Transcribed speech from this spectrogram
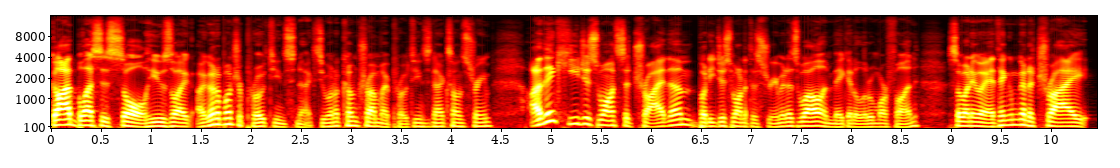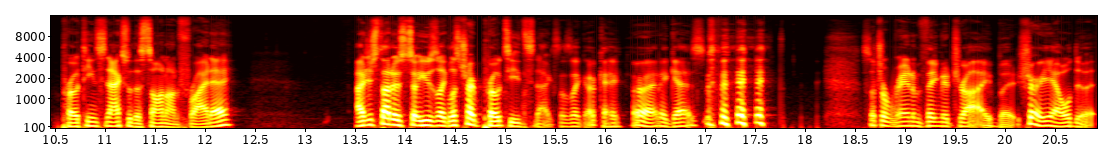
God bless his soul. He was like, I got a bunch of protein snacks. You want to come try my protein snacks on stream? I think he just wants to try them, but he just wanted to stream it as well and make it a little more fun. So anyway, I think I'm gonna try protein snacks with Hasan on Friday. I just thought it was so. He was like, "Let's try protein snacks." I was like, "Okay, all right, I guess." Such a random thing to try, but sure, yeah, we'll do it.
